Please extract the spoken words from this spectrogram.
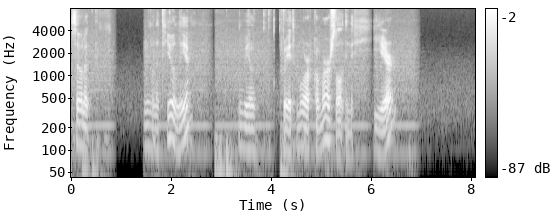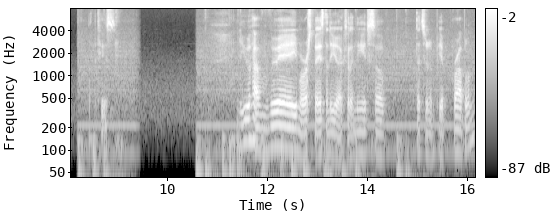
So let we'll let you leave. We'll create more commercial in here. Like this. You have way more space than you actually need, so that shouldn't be a problem.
